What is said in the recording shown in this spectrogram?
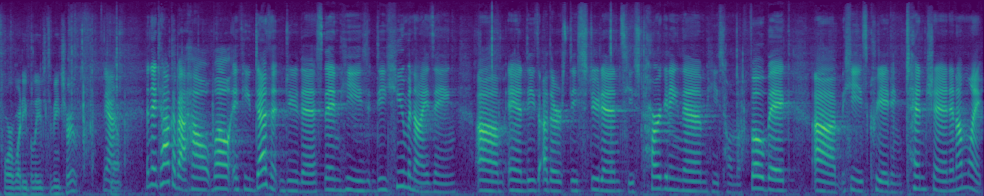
for what he believes to be true. Yeah. Yeah. And they talk about how, well, if he doesn't do this, then he's dehumanizing um, and these others, these students, he's targeting them, he's homophobic, um, he's creating tension. And I'm like,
